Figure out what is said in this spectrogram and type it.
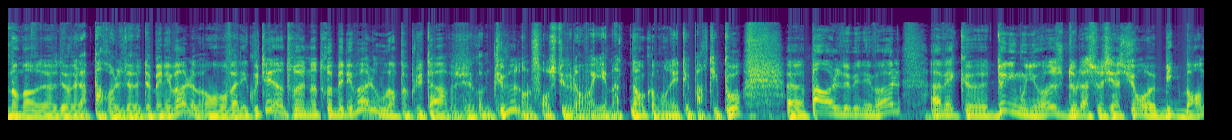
Moment de la parole de, de bénévole. On va l'écouter, notre, notre bénévole, ou un peu plus tard Parce que comme tu veux, dans le fond, si tu veux l'envoyer maintenant, comme on était parti pour. Euh, parole de bénévole avec euh, Denis Munoz de l'association euh, Big Band,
